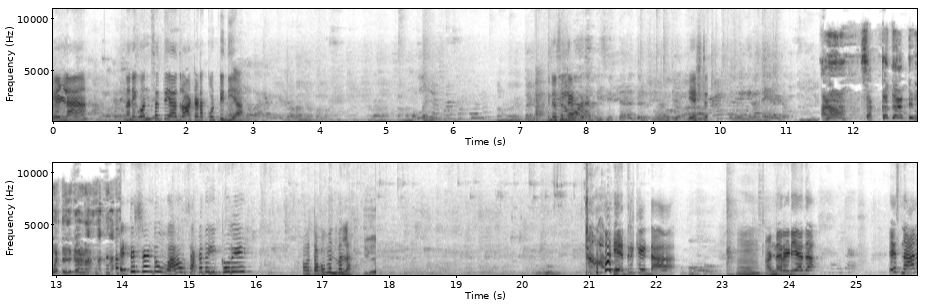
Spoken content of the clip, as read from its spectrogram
ಹೇಳ. ನನಗೆ ಒಂದು ಸತಿ ಆದರೂ ಆಟ ಆಡಕ್ಕೆ ಕೊಟ್ಟಿದ್ಯಾ ಇನ್ನೊಂದ್ಸತಿ? ಎಷ್ಟು? ಅಣ್ಣ ಸಖತ್ ಆಕ್ಟಿಂಗ್ ಮಾಡ್ತಿದ್ದೆ ಕಣ ಲೆಟ್ಟೆಸ್ಟ್ ಫ್ರೆಂಡು ವಾವ್ ಸಖತ್ತಾಗಿ ಇಕ್ಕವ್ರಿ ಅವ ತಗೊಂಬಂದ್ವಲ್ಲ. ಹೆದ್ರಿಕೆಂಡ? ಹ್ಞೂ ಅಣ್ಣ ರೆಡಿ ಅದ ಏ ಸ್ನಾನ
